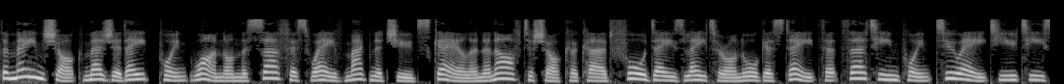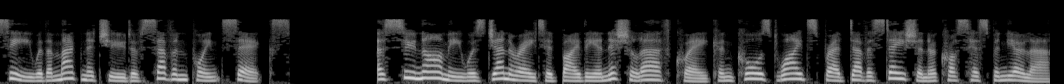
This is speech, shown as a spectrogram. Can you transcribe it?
The main shock measured 8.1 on the surface wave magnitude scale and an aftershock occurred four days later on August 8 at 13.28 UTC with a magnitude of 7.6. A tsunami was generated by the initial earthquake and caused widespread devastation across Hispaniola.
